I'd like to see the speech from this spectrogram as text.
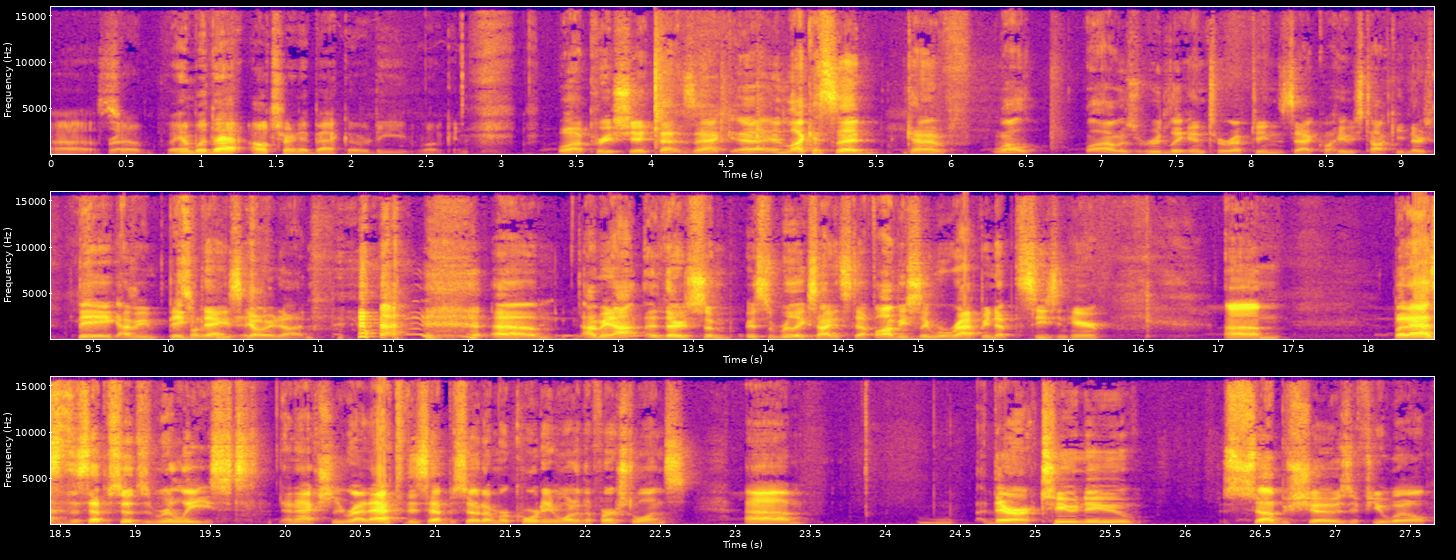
Uh, so, and with that, I'll turn it back over to you, Logan. Well, I appreciate that, Zach. Uh, and like I said, kind of while while I was rudely interrupting Zach while he was talking, there's big, I mean, big So things going on. um, I mean, I, there's some there's some really exciting stuff. Obviously, we're wrapping up the season here. Um, but as this episode's released, and actually right after this episode, I'm recording one of the first ones. Um, there are two new sub shows, if you will.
